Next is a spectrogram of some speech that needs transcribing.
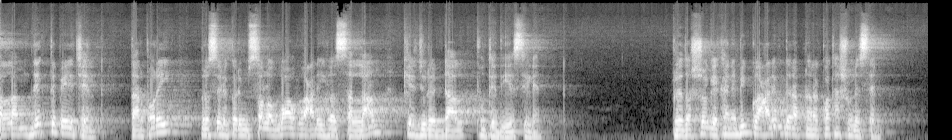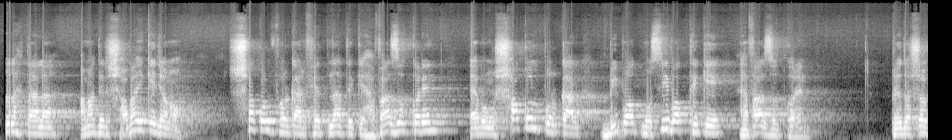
সাল্লাম দেখতে পেয়েছেন। তারপরেই রসুল করিম সাল্লাহ আলী সাল্লাম খেজুরের ডাল পুঁতে দিয়েছিলেন। প্রিয় দর্শক, এখানে বিজ্ঞ আলিমদের আপনারা কথা শুনেছেন। আল্লাহ তালা আমাদের সবাইকে যেন সকল প্রকার ফেতনা থেকে হেফাজত করেন এবং সকল প্রকার বিপদ মুসিবত থেকে হেফাজত করেন। প্রিয় দর্শক,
